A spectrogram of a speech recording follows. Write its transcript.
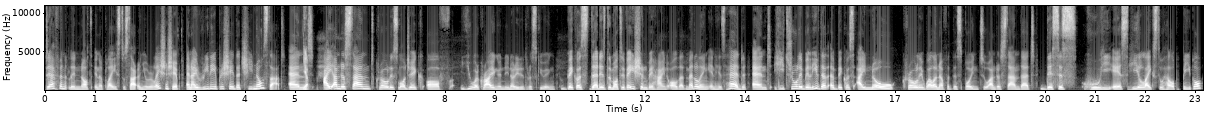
definitely not in a place to start a new relationship and i really appreciate that she knows that. And Yep. i understand crowley's logic of you were crying and nina needed rescuing. Because that is the motivation behind all that meddling in his head. And he truly believed that. And because i know Crowley well enough at this point to understand that this is who he is. He likes to help people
